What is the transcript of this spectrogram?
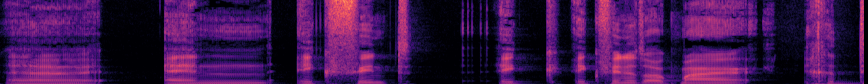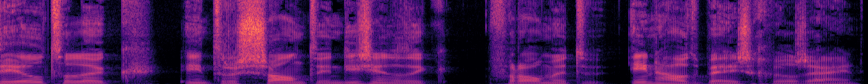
Uh, en ik vind, ik, ik vind het ook maar gedeeltelijk interessant. In die zin dat ik vooral met inhoud bezig wil zijn.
